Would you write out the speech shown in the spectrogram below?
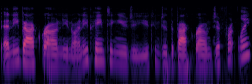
any background, you know, any painting you do, you can do the background differently.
